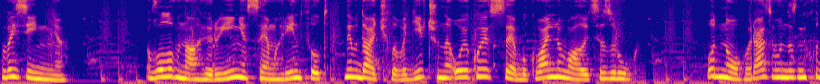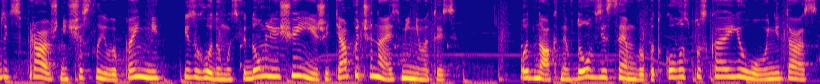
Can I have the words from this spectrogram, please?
Везіння Головна героїня Сем Грінфілд невдачлива дівчина, у якої все буквально валиться з рук. Одного разу вона знаходить справжнє щасливе Пенні і згодом усвідомлює, що її життя починає змінюватись. Однак невдовзі Сем випадково спускає його в унітаз.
